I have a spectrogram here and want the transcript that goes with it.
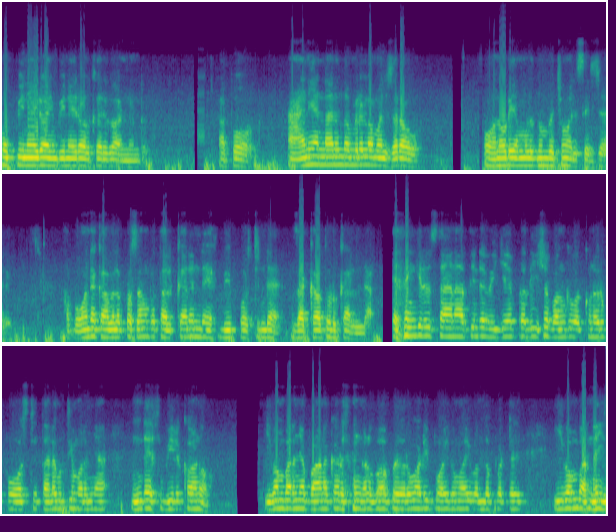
മുപ്പതിനായിരം അമ്പതിനായിരം ആൾക്കാർ കാണുന്നുണ്ട്. അപ്പോ ആനി അണ്ണാനും തമ്മിലുള്ള മത്സരമാവും ഓനോട് നമ്മളിന്നും വെച്ച് മത്സരിച്ചാൽ. അപ്പൊ ഓന്റെ കവലപ്രസംഗം ഇപ്പൊ തൽക്കാലം എന്റെ എഫ് ബി പോസ്റ്റിന്റെ ജക്കാത്ത് കൊടുക്കാറില്ല. ഏതെങ്കിലും സ്ഥാനാർത്ഥിന്റെ വിജയ പ്രതീക്ഷ പങ്കുവെക്കുന്ന ഒരു പോസ്റ്റ് തലകുത്തി മറിഞ്ഞ എന്റെ എഫ് കാണോ ഇവൻ പറഞ്ഞ പാണക്കാട് തങ്ങൾ പാപ്പ ഏറുവാടി പോയതുമായി ബന്ധപ്പെട്ട് ഇവൻ പറഞ്ഞ ഈ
